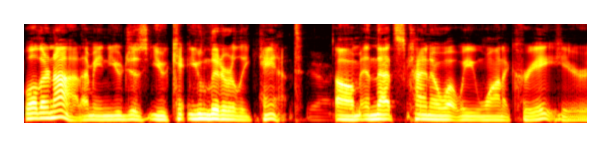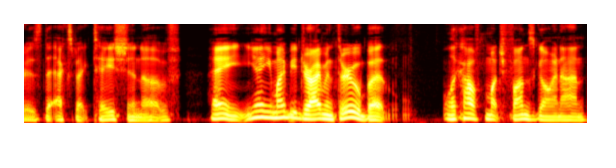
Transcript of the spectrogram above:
Well, they're not. I mean, you just you can't. You literally can't. Um, and that's kind of what we want to create here is the expectation of, hey, yeah, you might be driving through, but look how much fun's going on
